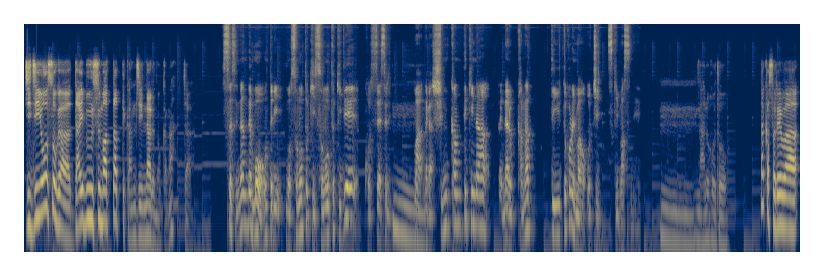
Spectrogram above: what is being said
時事要素がだいぶ薄まったって感じになるのかな？じゃあ。そうですね。なんでもう本当にもうその時その時でこう出題する、うんまあなんか瞬間的な、なるかなっていうところにまあ落ち着きますね。うん、なるほど。なんかそれは、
